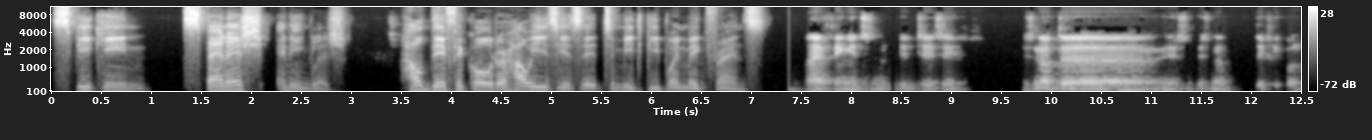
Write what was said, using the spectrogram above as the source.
speaking Spanish and English, how difficult or how easy is it to meet people and make friends? I think it's it's easy. It's not uh, it's, it's not difficult.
